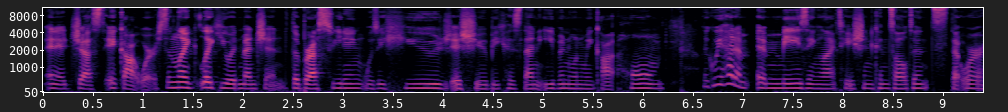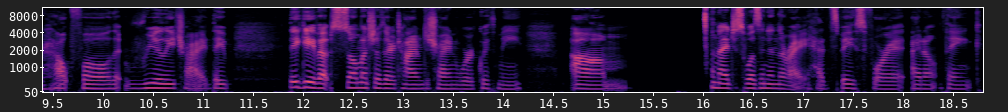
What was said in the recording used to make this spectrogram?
and it just it got worse. And like like you had mentioned the breastfeeding was a huge issue because then even when we got home like we had amazing lactation consultants that were helpful that really tried. They they gave up so much of their time to try and work with me um and I just wasn't in the right headspace for it I don't think.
